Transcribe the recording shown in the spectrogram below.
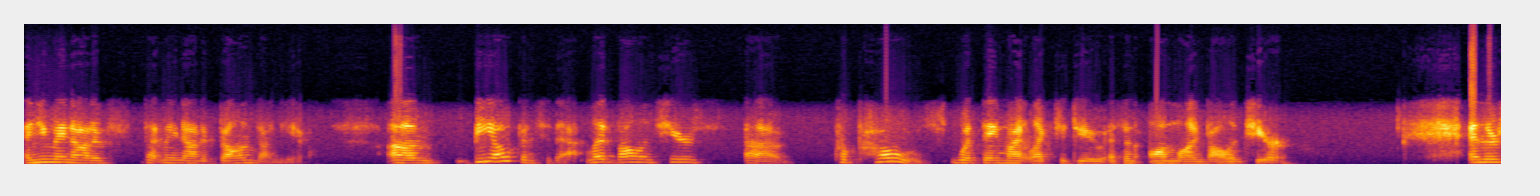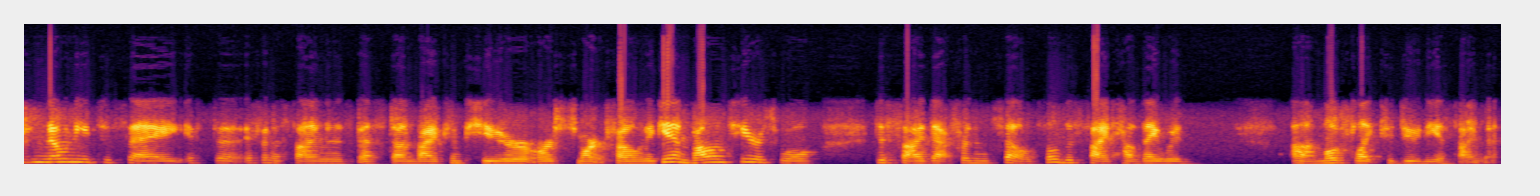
And you may not have, that may not have dawned on you. Um, be open to that. Let volunteers uh, propose what they might like to do as an online volunteer. And there's no need to say if, the, if an assignment is best done by a computer or a smartphone. Again, volunteers will decide that for themselves. They'll decide how they would uh, most like to do the assignment.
